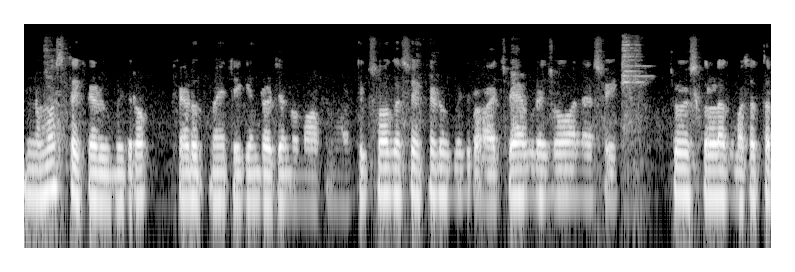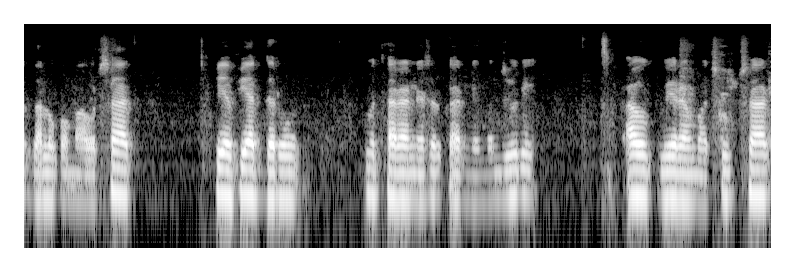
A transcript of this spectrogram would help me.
નમસ્તે ખેડૂત મિત્રો. ખેડૂત માહિતી કેન્દ્ર ચેનલમાં આપનું હાર્દિક સ્વાગત છે. ખેડૂત મિત્રો, આજે આપણે જોવાના છે ચોવીસ કલાકમાં સત્તર તાલુકામાં વરસાદ વ્યાજ દરો વધારાને સરકારની મંજૂરી, આવકવેરામાં છૂટછાટ,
